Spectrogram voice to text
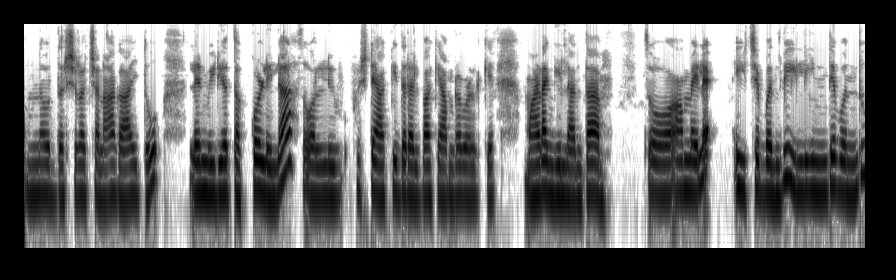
ಅಮ್ಮನವ್ರ ದರ್ಶನ ಚೆನ್ನಾಗಾಯಿತು. ಅಲ್ಲೇನು ವಿಡಿಯೋ ತಕ್ಕೊಳ್ಳಿಲ್ಲ. ಸೊ ಅಲ್ಲಿ ಫಸ್ಟೇ ಹಾಕಿದ್ದಾರಲ್ವಾ ಕ್ಯಾಮ್ರಾ ಬಳಕೆ ಮಾಡೋಂಗಿಲ್ಲ ಅಂತ. ಸೊ ಆಮೇಲೆ ಈಚೆ ಬಂದ್ವಿ. ಇಲ್ಲಿ ಹಿಂದೆ ಒಂದು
